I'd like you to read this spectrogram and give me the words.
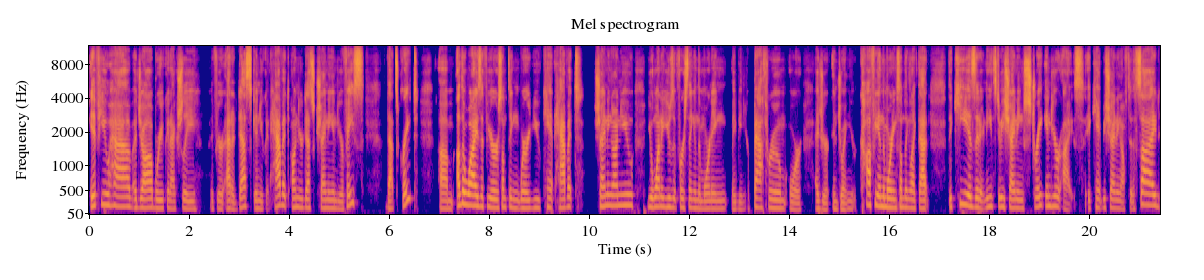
if you have a job where you can actually if you're at a desk and you can have it on your desk shining into your face, that's great. Um, otherwise, if you're something where you can't have it shining on you, you'll want to use it first thing in the morning, maybe in your bathroom or as you're enjoying your coffee in the morning, something like that. The key is that it needs to be shining straight into your eyes. It can't be shining off to the side.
